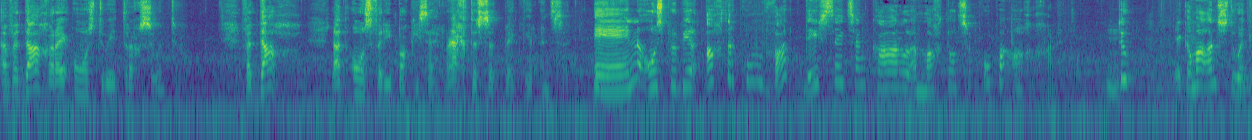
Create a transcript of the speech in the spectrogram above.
En vandag ry ons twee terug soontoe. Vandag laat ons vir die bakkie sy regte sitplek weer insit. En ons probeer agterkom wat destyds aan Karel en Magtel se koppe aangegaan het. Toe, jy kan maar aanstoot.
